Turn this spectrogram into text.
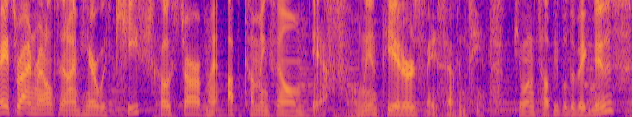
Hey, it's Ryan Reynolds, and I'm here with Keith, co star of my upcoming film, If, only in theaters, May 17th. Do you want to tell people the big news?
